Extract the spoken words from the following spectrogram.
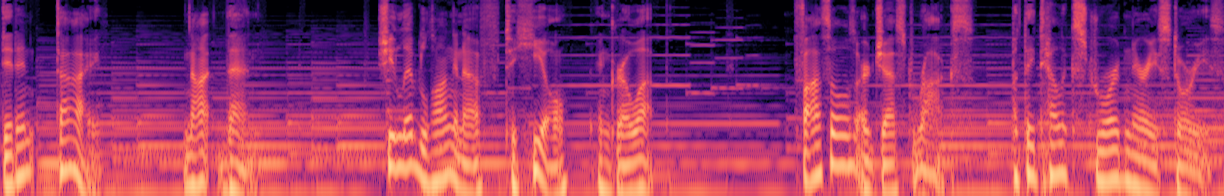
didn't die. Not then. She lived long enough to heal and grow up. Fossils are just rocks, but they tell extraordinary stories.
